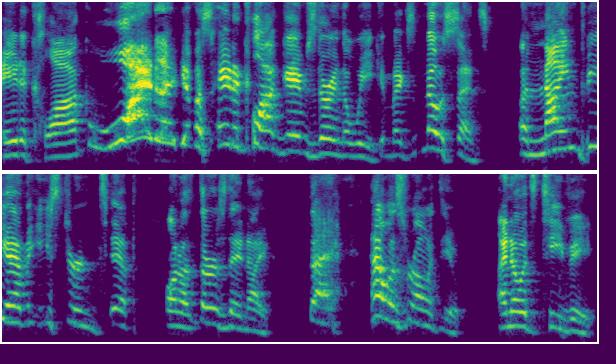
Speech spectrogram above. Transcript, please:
eight o'clock. Why do they give us eight o'clock games during the week? It makes no sense. A 9 p.m. Eastern tip on a Thursday night. The hell is wrong with you? I know it's TV.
